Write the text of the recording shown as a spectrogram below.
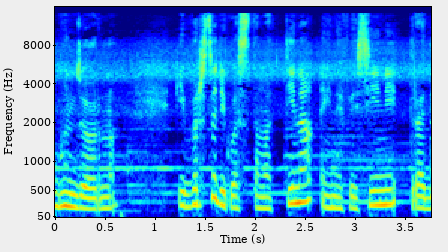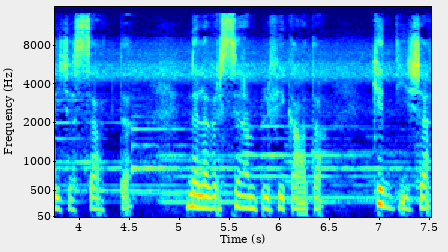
Buongiorno. Il verso di questa mattina è in Efesini 3:17, nella versione amplificata, che dice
